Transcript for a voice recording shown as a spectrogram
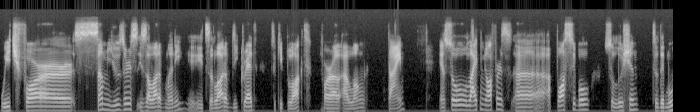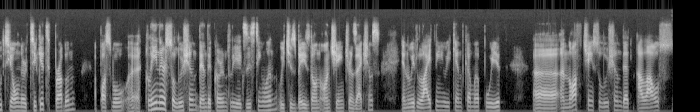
which for some users is a lot of money. It's a lot of Decred to keep locked for a, a long time. And so Lightning offers uh, a possible solution to the multi-owner ticket problem possible uh, cleaner solution than the currently existing one, which is based on on-chain transactions. And with Lightning, we can come up with uh, an off-chain solution that allows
